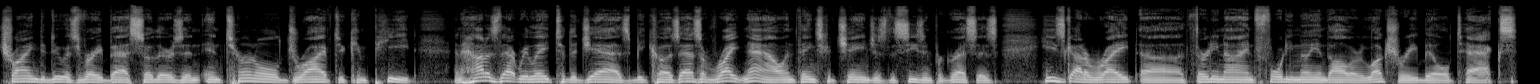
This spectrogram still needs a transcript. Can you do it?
trying to do his very best. So there's an internal drive to compete. And how does that relate to the Jazz? Because as of right now, and things could change as the season progresses, he's got to write uh, 39, 40 million dollar luxury bill tax.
